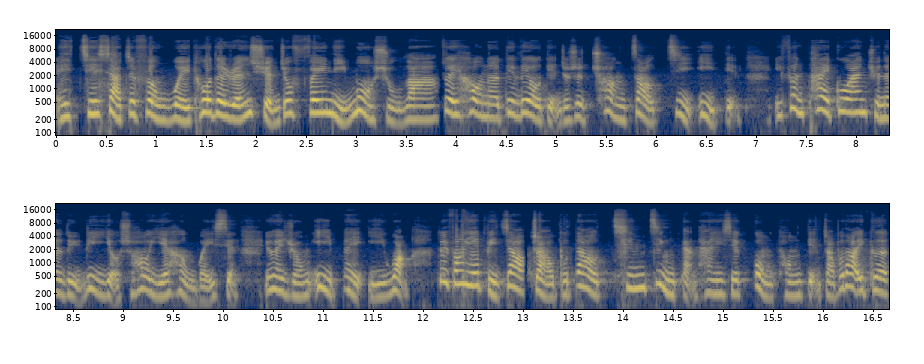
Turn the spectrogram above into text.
哎，接下这份委托的人选就非你莫属啦。最后呢，第六点。就是创造记忆点，一份太过安全的履历有时候也很危险，因为容易被遗忘，对方也比较找不到亲近感和一些共通点，找不到一个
